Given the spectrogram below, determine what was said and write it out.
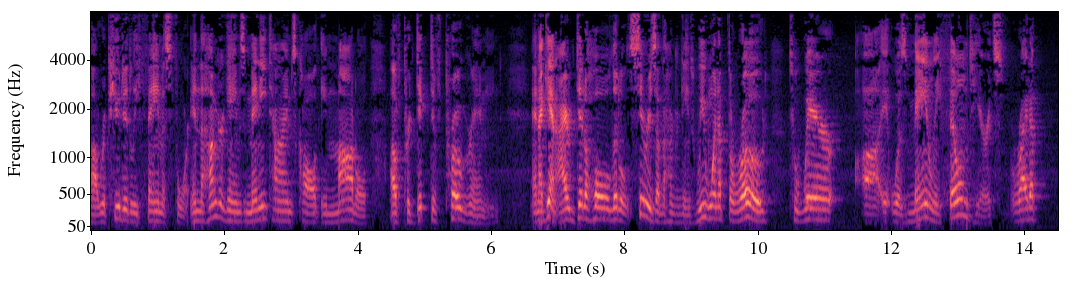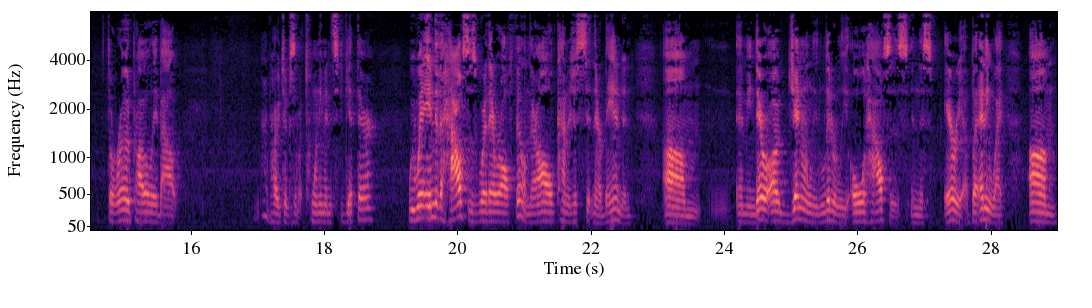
uh, reputedly famous for. In the Hunger Games, many times called a model of predictive programming. And again, I did a whole little series on the Hunger Games. We went up the road to where uh, it was mainly filmed here. It's right up the road, probably about. It probably took us about 20 minutes to get there we went into the houses where they were all filmed. They're all kind of just sitting there abandoned. Um, I mean, they were all generally, literally old houses in this area. But anyway, um,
